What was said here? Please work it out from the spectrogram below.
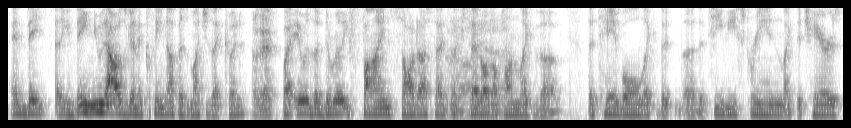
and they like, they knew that I was gonna clean up as much as I could. Okay. But it was like the really fine sawdust that like Oh, settled yeah. upon like the the table, like the the, the TV screen, like the chairs.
